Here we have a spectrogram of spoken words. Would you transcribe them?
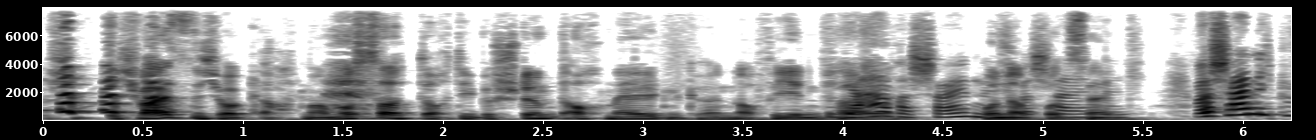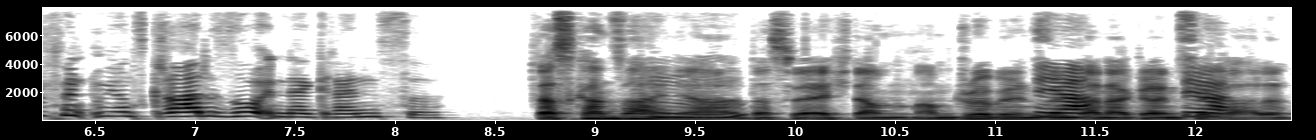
Ich, ich weiß nicht, ob. Ach, man muss doch, doch die bestimmt auch melden können, auf jeden Fall. Ja, wahrscheinlich, 100 wahrscheinlich. Wahrscheinlich befinden wir uns gerade so in der Grenze. Das kann sein, ja, dass wir echt am, am Dribbeln sind, Mhm. Ja, an der Grenze ja. gerade.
